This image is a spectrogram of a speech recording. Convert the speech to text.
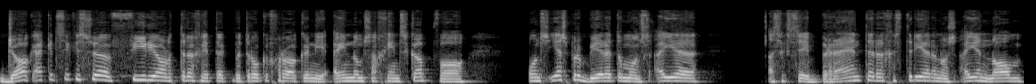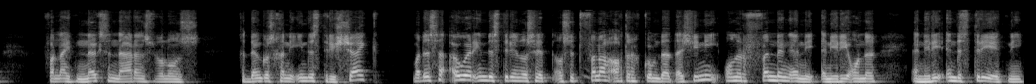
Jock, ek het seker so 4 jaar terug het ek betrokke geraak in die eiendomsagentskap waar ons eers probeer het om ons eie as ek sê brand te registreer en ons eie naam vanuit niks en nêrens wil ons gedink ons gaan die industrie shake, maar dis 'n ouer industrie en ons het ons het vinnig agtergekom dat as jy nie ondervinding in die, in hierdie onder in hierdie industrie het nie,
